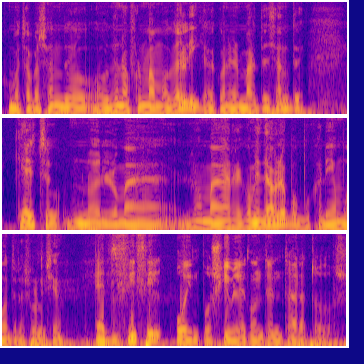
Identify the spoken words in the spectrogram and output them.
como está pasando de una forma modélica con el martes santo, que esto no es lo más, lo más recomendable, pues buscaríamos otra solución. ¿Es difícil o imposible contentar a todos?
